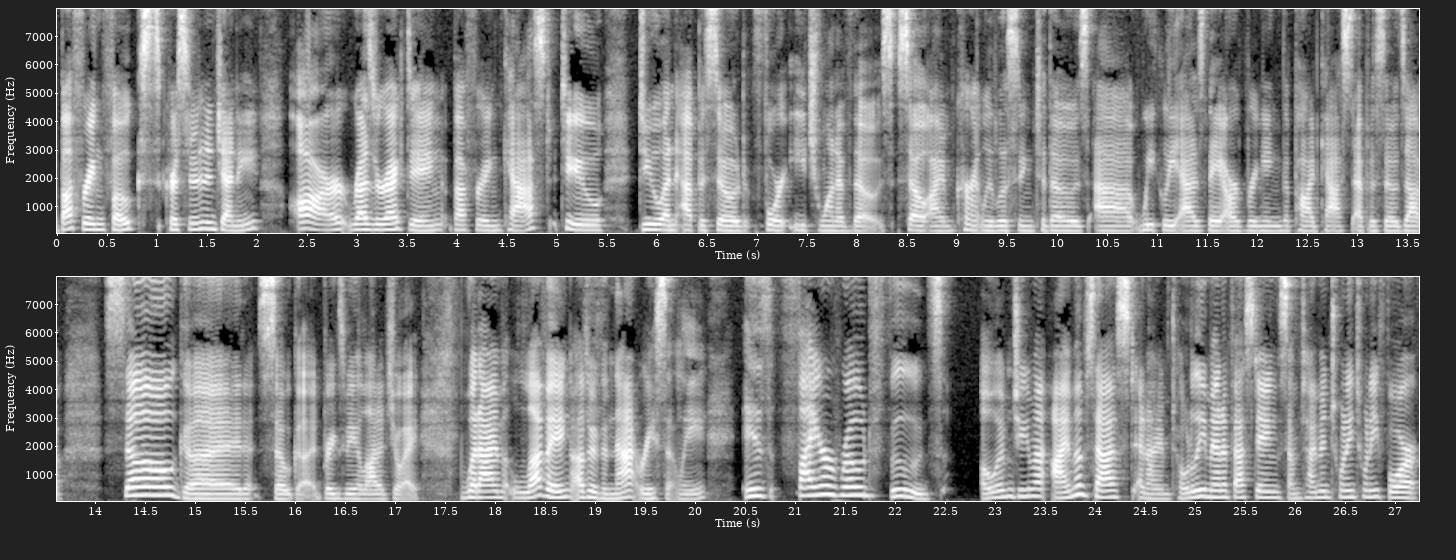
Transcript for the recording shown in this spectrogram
buffering folks, Kristin and Jenny, are resurrecting buffering cast to do an episode for each one of those. So I'm currently listening to those uh, weekly as they are bringing the podcast episodes up. So good, so good. Brings me a lot of joy. What I'm loving, other than that, recently is FireRoad Foods. OMG, I'm obsessed and I am totally manifesting sometime in 2024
